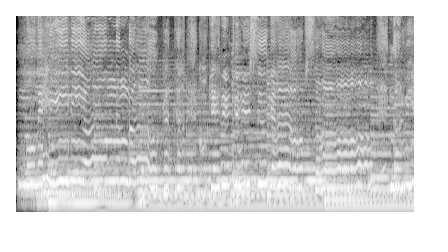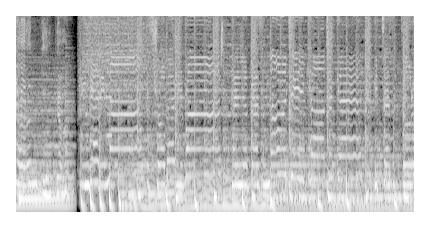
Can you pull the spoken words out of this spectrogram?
몸에 힘이 없는 것 같아 고개를 들 수가 없어 널 위한 이별. 빙가리 맛 스트로베리 러쉬 달려가서 널 지켜줄게. 빛의 속도로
